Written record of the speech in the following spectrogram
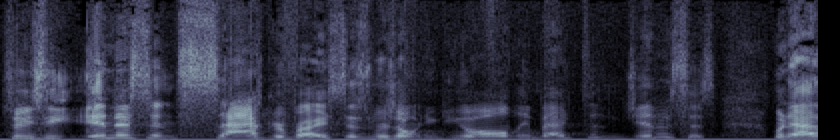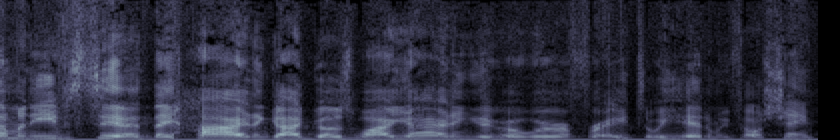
So you see, innocent sacrifice as a result. You go all the way back to Genesis. When Adam and Eve sinned, they hide, and God goes, Why are you hiding? They go, We were afraid, so we hid and we felt shame.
